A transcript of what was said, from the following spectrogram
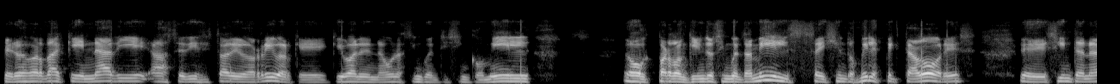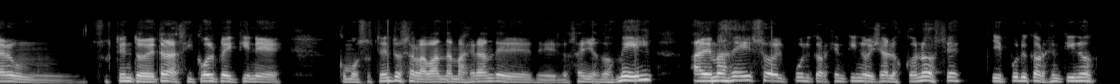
pero es verdad que nadie hace 10 estadios de River que equivalen a unas 55 mil, perdón, 550 mil, 600 mil espectadores eh, sin tener un sustento detrás. Y Coldplay tiene como sustento ser la banda más grande de, de los años 2000. Además de eso, el público argentino ya los conoce y el público argentino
